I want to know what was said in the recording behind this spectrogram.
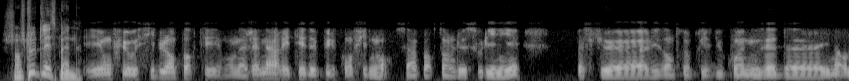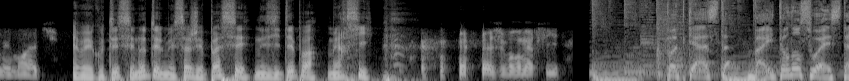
change toutes les semaines. Et on fait aussi de l'emporter. On n'a jamais arrêté depuis le confinement. C'est important de le souligner parce que euh, les entreprises du coin nous aident euh, énormément là-dessus. Eh bien écoutez, c'est noté, le message est passé. N'hésitez pas. Merci. Je vous remercie. Podcast by Tendance Ouest.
